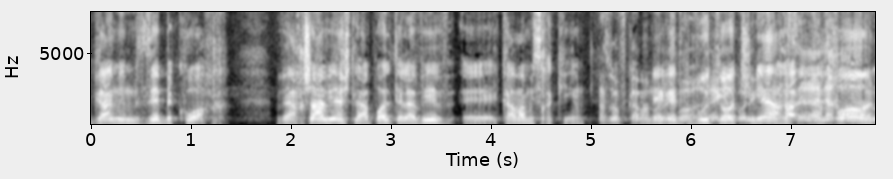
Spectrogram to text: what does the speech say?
גם אם זה בכוח. ועכשיו יש להפועל תל אביב אה, כמה משחקים. עזוב כמה. בוא נגד נגמור- קבוצות, רגע, בוא שנייה, את. אנחנו נכון.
